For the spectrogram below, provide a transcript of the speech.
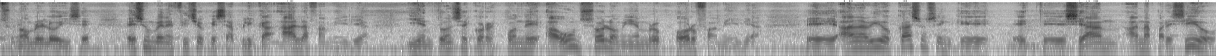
su nombre lo dice, es un beneficio que se aplica a la familia y entonces corresponde a un solo miembro por familia. Eh, han habido casos en que este, se han, han, aparecido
